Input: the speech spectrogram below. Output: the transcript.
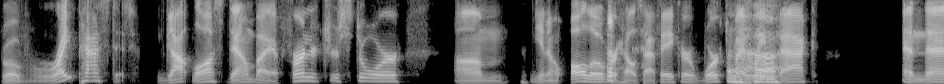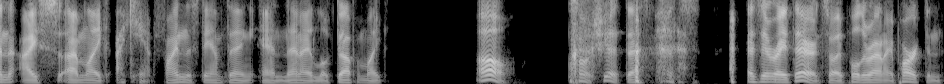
drove right past it, got lost down by a furniture store, um, you know, all over Hell's Half Acre, worked my Uh-huh. way back And then I, I'm like, I can't find this damn thing. And then I looked up. I'm like, oh, oh shit, that's that's that's it right there. And so I pulled around. I parked and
